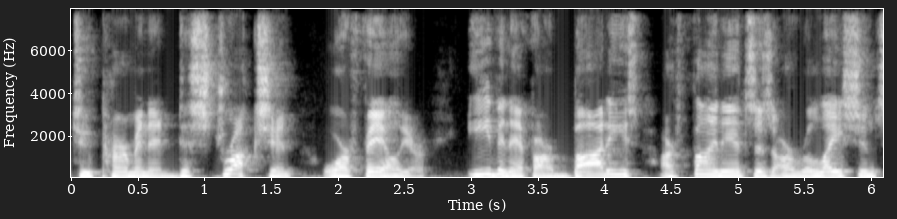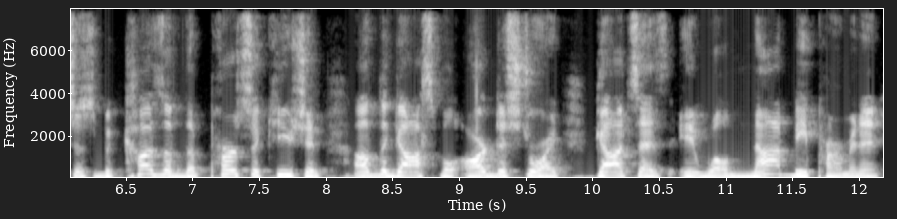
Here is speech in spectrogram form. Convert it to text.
to permanent destruction or failure even if our bodies, our finances, our relationships, because of the persecution of the gospel are destroyed, God says it will not be permanent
